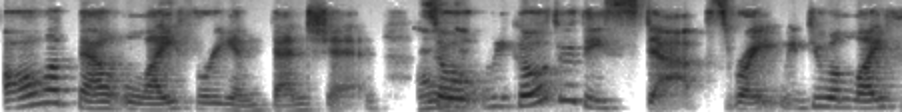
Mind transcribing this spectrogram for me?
all about life reinvention. Oh. So we go through these steps, right? We do a life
